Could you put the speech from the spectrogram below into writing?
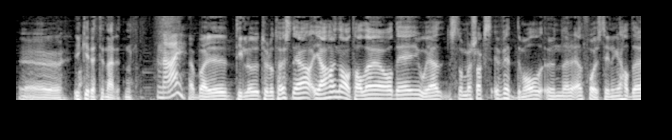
Eh, ikke rett i nærheten. Nei. Jeg bare til og tull og tøys. Jeg, jeg har en avtale, og det gjorde jeg som en slags veddemål under en forestilling jeg hadde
